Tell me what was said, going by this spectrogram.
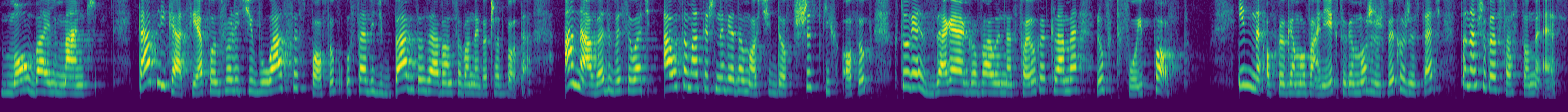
Mobile Monkey. Ta aplikacja pozwoli Ci w łatwy sposób ustawić bardzo zaawansowanego chatbota, a nawet wysyłać automatyczne wiadomości do wszystkich osób, które zareagowały na Twoją reklamę lub Twój post. Inne oprogramowanie, które możesz wykorzystać, to przykład Fastony S.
